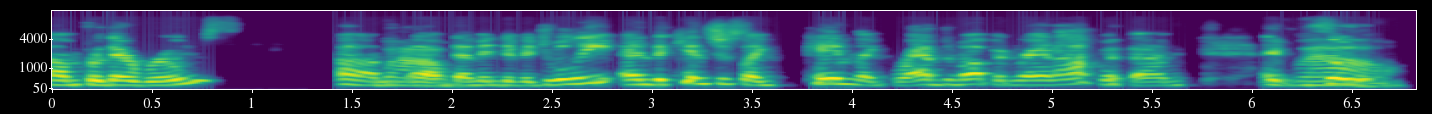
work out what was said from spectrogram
um, for their rooms um wow. of them individually and the kids just like came like grabbed them up and ran off with them and wow. so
